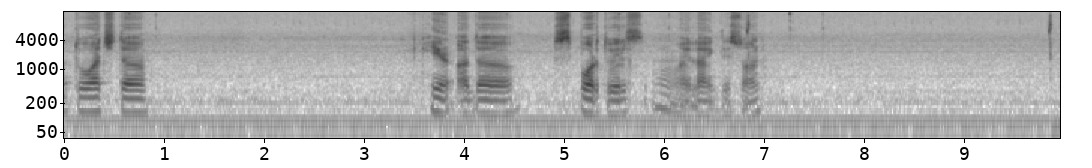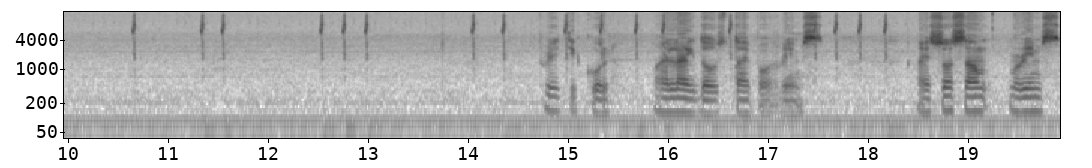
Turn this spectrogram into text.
to watch the here are the sport wheels. Oh, I like this one. Pretty cool. I like those type of rims. I saw some rims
